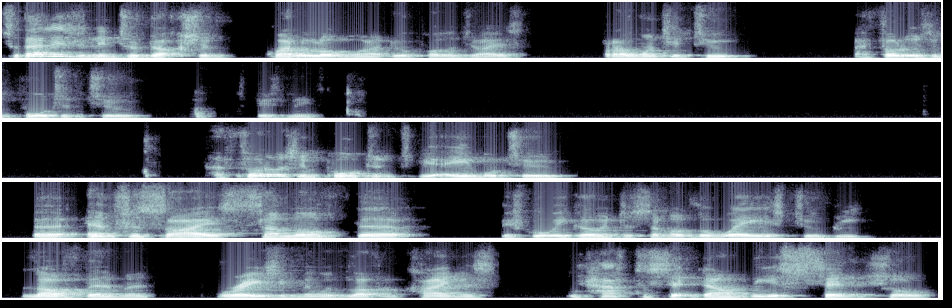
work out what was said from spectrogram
So that is an introduction, quite a long one, I do apologize. But I wanted to, I thought it was important to, excuse me, I thought it was important to be able to uh, emphasize some of the, before we go into some of the ways to be love them and raising them with love and kindness, we have to set down the essential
